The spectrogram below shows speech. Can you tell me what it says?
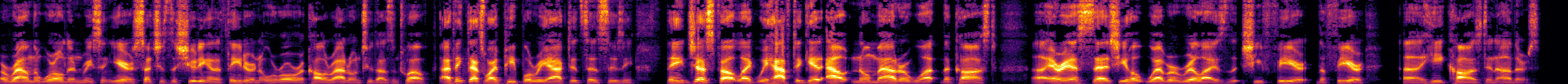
around the world in recent years, such as the shooting at a theater in Aurora, Colorado in 2012. I think that's why people reacted, says Susie. They just felt like we have to get out no matter what the cost. Uh, Arias said she hoped Weber realized that she fear the fear uh, he caused in others.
